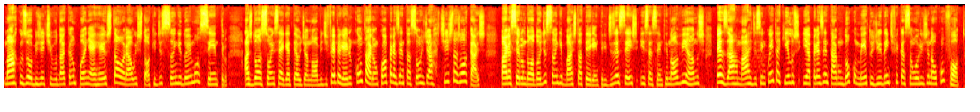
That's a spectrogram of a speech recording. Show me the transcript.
Marcos, o objetivo da campanha é restaurar o estoque de sangue do Hemocentro. As doações seguem até o dia 9 de fevereiro contarão com apresentações de artistas locais. Para ser um doador de sangue, basta ter entre 16 e 69 anos, pesar mais de 50 quilos e apresentar um documento de identificação original com foto.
